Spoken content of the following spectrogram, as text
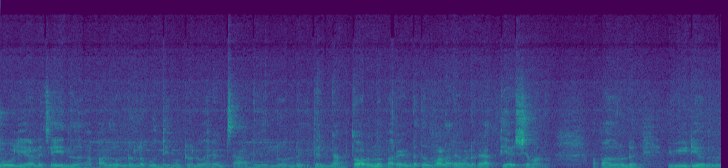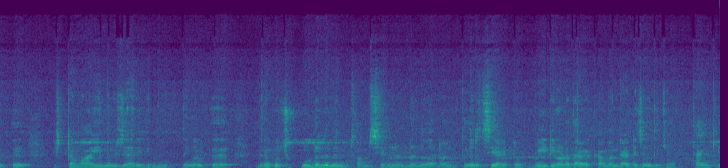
ജോലിയാണ് ചെയ്യുന്നത്. അപ്പോൾ അതുകൊണ്ടുള്ള ബുദ്ധിമുട്ടുകൾ വരാൻ സാധ്യതയുള്ളതുകൊണ്ട് ഇതെല്ലാം തുറന്ന് പറയേണ്ടത് വളരെ വളരെ അത്യാവശ്യമാണ്. അപ്പോൾ അതുകൊണ്ട് ഈ വീഡിയോ നിങ്ങൾക്ക് ഇഷ്ടമായി എന്ന് വിചാരിക്കുന്നു. നിങ്ങൾക്ക് ഇതിനെക്കുറിച്ച് കൂടുതൽ എന്തെങ്കിലും സംശയങ്ങളുണ്ടെന്ന് പറഞ്ഞാൽ തീർച്ചയായിട്ടും വീഡിയോയുടെ താഴെ കമന്റായിട്ട് ചോദിക്കാം താങ്ക്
